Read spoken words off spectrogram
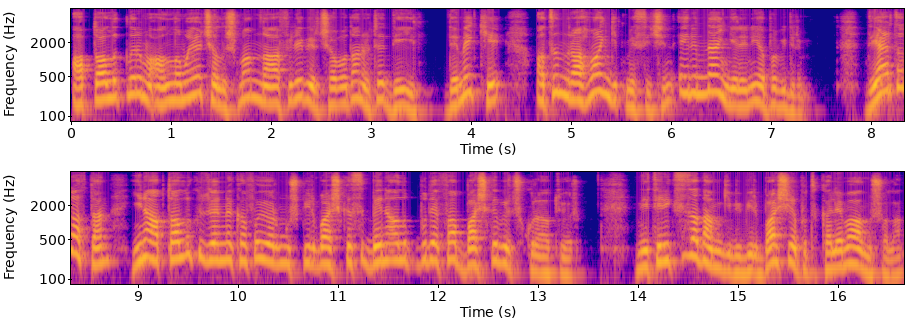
Aptallıklarımı anlamaya çalışmam nafile bir çabadan öte değil. Demek ki atın rahvan gitmesi için elimden geleni yapabilirim. Diğer taraftan yine aptallık üzerine kafa yormuş bir başkası beni alıp bu defa başka bir çukura atıyor. Niteliksiz adam gibi bir başyapıtı kaleme almış olan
